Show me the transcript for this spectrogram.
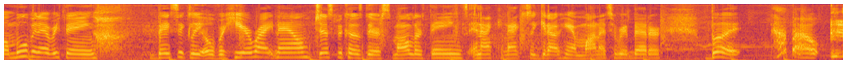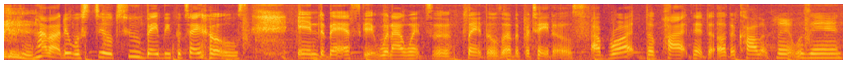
I'm moving everything basically over here right now just because they're smaller things and I can actually get out here and monitor it better. But how about how about it was still two baby potatoes in the basket when I went to plant those other potatoes. I brought the pot that the other collard plant was in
